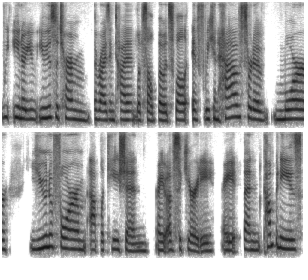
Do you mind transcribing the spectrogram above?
we you know you, you use the term the rising tide lifts all boats. Well if we can have sort of more uniform application right of security right then companies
